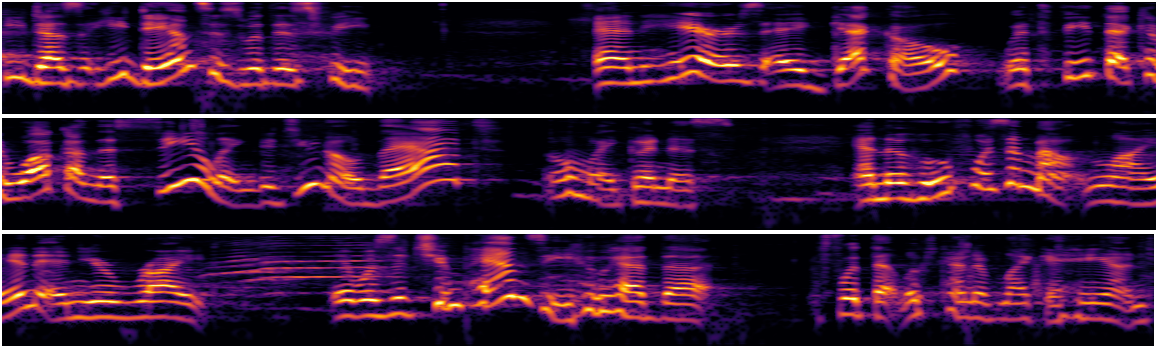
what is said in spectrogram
He does he dances with his feet. And here's a gecko with feet that can walk on the ceiling. Did you know that? Oh my goodness. And the hoof was a mountain lion, and you're right. It was a chimpanzee who had the foot that looked kind of like a hand.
